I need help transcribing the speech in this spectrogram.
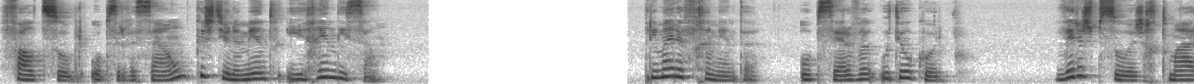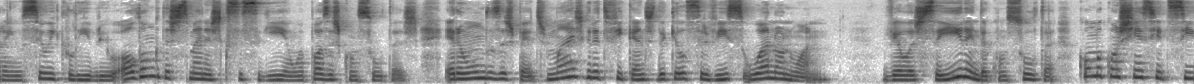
Falo-te sobre observação, questionamento e rendição. Primeira ferramenta: observa o teu corpo. Ver as pessoas retomarem o seu equilíbrio ao longo das semanas que se seguiam após as consultas era um dos aspectos mais gratificantes daquele serviço one-on-one. Vê-las saírem da consulta com uma consciência de si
